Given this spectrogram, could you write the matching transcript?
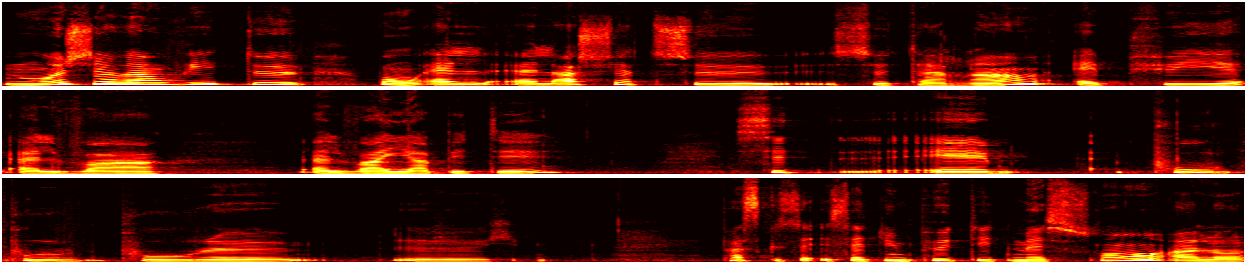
moi, j'avais envie de... Bon, elle, elle achète ce, terrain et puis elle va, elle va y habiter. Et pour, pour, pour euh, parce que c'est une petite maison, alors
